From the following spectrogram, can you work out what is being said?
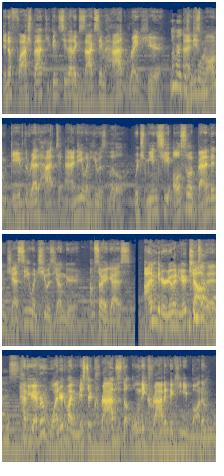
In a flashback, you can see that exact same hat right here. I heard this Andy's before. mom gave the red hat to Andy when he was little, which means she also abandoned Jessie when she was younger. I'm sorry, guys. I'm gonna ruin your sorry, childhood. guys. Have you ever wondered why Mr. Krabs is the only crab in Bikini Bottom?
